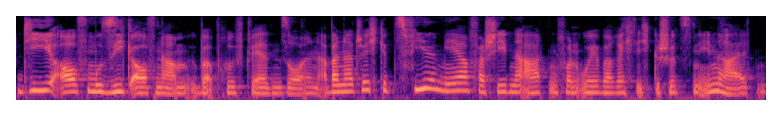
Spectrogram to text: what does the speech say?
die auf Musikaufnahmen überprüft werden sollen. Aber natürlich gibt's viel mehr verschiedene Arten von urheberrechtlich geschützten Inhalten.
